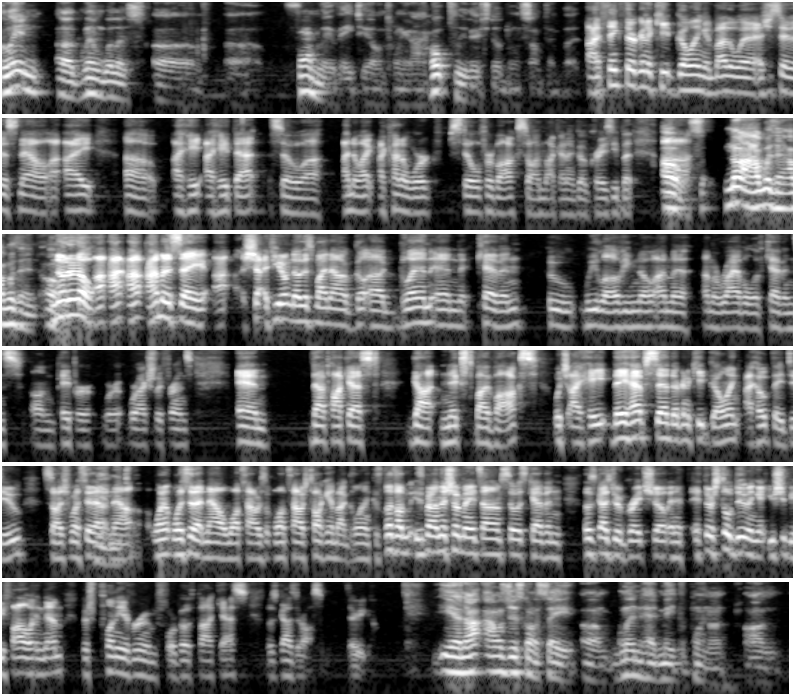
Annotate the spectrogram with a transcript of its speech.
Glenn uh Glenn Willis uh, uh formerly of ATL and 29. Hopefully, they're still doing something. But I think they're going to keep going. And by the way, I should say this now. I uh, I hate I hate that. So uh, I know I, I kind of work still for Vox, so I'm not going to go crazy. But uh, oh so, no, I wasn't. I wasn't. Oh. No, no, no. I, I am going to say uh, if you don't know this by now, uh, Glenn and Kevin, who we love, even though I'm a I'm a rival of Kevin's on paper, we're we're actually friends, and that podcast got nixed by Vox, which I hate. They have said they're going to keep going. I hope they do. So I just want to say that yeah, now. I want, to say that now while Tyler's while Towers talking about Glenn because Glenn's on, he's been on the show many times. So is Kevin. Those guys do a great show, and if, if they're still doing it, you should be following them. There's plenty of room for both podcasts. Those guys are awesome. There you go. Yeah, and I, I was just going to say, um, Glenn had made the point on on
